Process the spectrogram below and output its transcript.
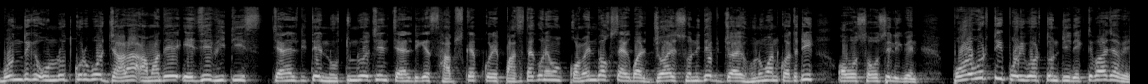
বন্ধুকে অনুরোধ করব, যারা আমাদের এজে ভিটি চ্যানেলটিতে নতুন রয়েছেন, চ্যানেলটিকে সাবস্ক্রাইব করে পাশে থাকুন এবং কমেন্ট বক্সে একবার জয় শনিদেব, জয় হনুমান কথাটি অবশ্য অবশ্যই লিখবেন। পরবর্তী পরিবর্তনটি দেখতে পাওয়া যাবে।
